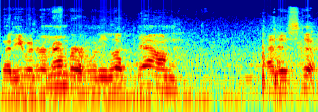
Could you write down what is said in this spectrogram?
But he would remember when he looked down at his stick.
